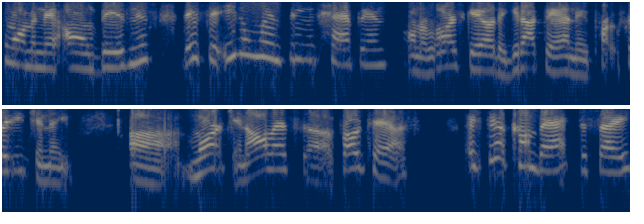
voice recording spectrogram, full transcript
forming their own business. They say even when things happen on a large scale, they get out there and they preach and they uh, march and all that stuff, protest. They still come back to say,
